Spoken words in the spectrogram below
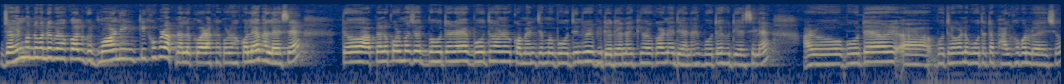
জয় হিন্দ বন্ধু বান্ধৱীসকল গুড মৰ্ণিং কি খবৰ আপোনালোকৰ? আশা কৰোঁ সকলোৱে ভালে আছে। তো আপোনালোকৰ মাজত বহুতৰে বহুত ধৰণৰ কমেণ্ট যে মই বহুত দিন ধৰি ভিডিঅ' দিয়া নাই কিহৰ কাৰণে দিয়া নাই বহুতে সুধি আছিলে। আৰু বহুতে বহুতৰ কাৰণে বহুত এটা ভাল খবৰ লৈ আহিছোঁ।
